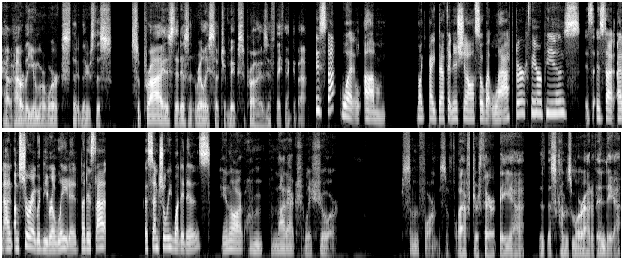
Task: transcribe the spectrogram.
how, how the humor works. There's this surprise that isn't really such a big surprise if they think about it. Is that what, um, like by definition, also what laughter therapy is? Is is that? I, I'm sure it would be related, but is that essentially what it is? You know, I, I'm I'm not actually sure. Some forms of laughter therapy. Uh, this comes more out of India,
